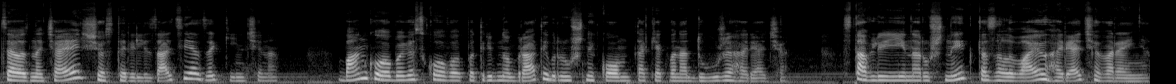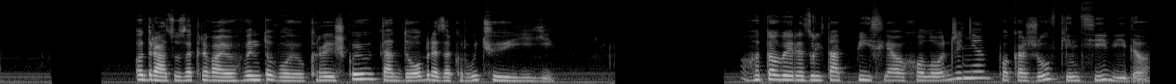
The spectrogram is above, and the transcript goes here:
це означає, що стерилізація закінчена. Банку обов'язково потрібно брати рушником, так як вона дуже гаряча. Ставлю її на рушник та заливаю гаряче варення. Одразу закриваю гвинтовою кришкою та добре закручую її. Готовий результат після охолодження покажу в кінці відео.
